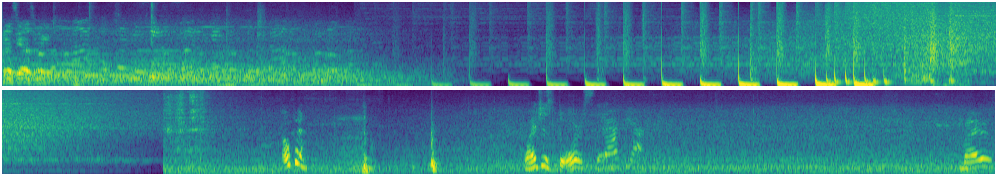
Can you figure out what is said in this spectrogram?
Gracias, amigo. Open. Mm-hmm. Why just doors then? Virus.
